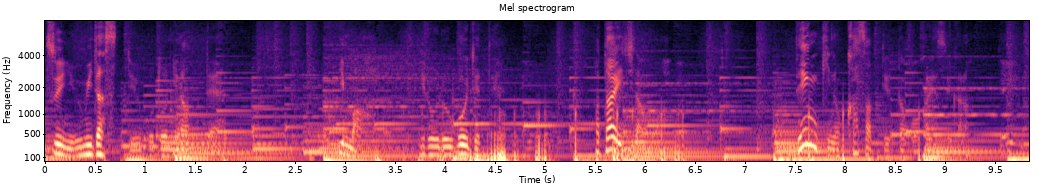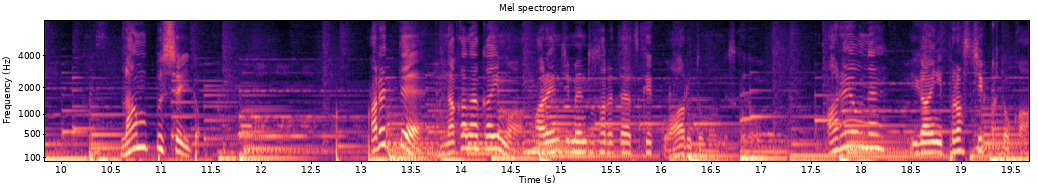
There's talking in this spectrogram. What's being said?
ついに生み出すっていうことになって今いろいろ動いてて、まあ、第一弾は電気の傘って言った方が分かりやすいかな。ランプシェイド。あれってなかなか今アレンジメントされたやつ結構あると思うんですけどあれをね意外にプラスチックとか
